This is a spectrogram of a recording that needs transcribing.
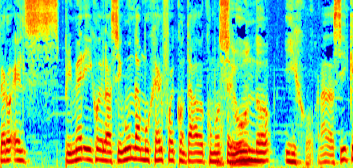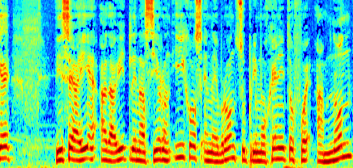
pero el primer hijo de la segunda mujer fue contado como, segundo, hijo. Así que dice ahí, a David le nacieron hijos en Hebrón, su primogénito fue Amnón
